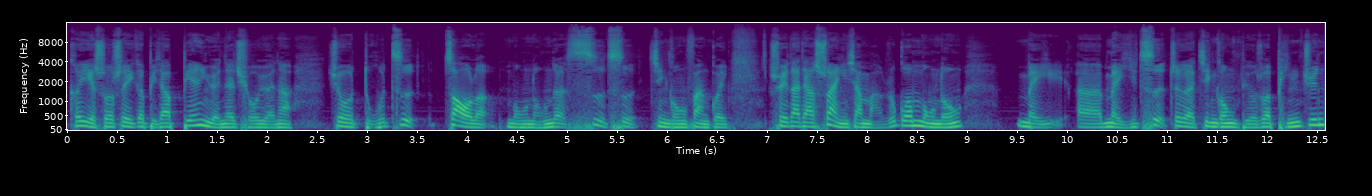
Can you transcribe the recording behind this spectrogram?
可以说是一个比较边缘的球员呢，就独自造了猛龙的四次进攻犯规。所以大家算一下嘛，如果猛龙。每呃每一次这个进攻，比如说平均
